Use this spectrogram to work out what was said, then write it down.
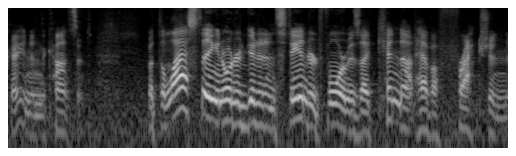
okay, and then the constant. But the last thing in order to get it in standard form is I cannot have a fraction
